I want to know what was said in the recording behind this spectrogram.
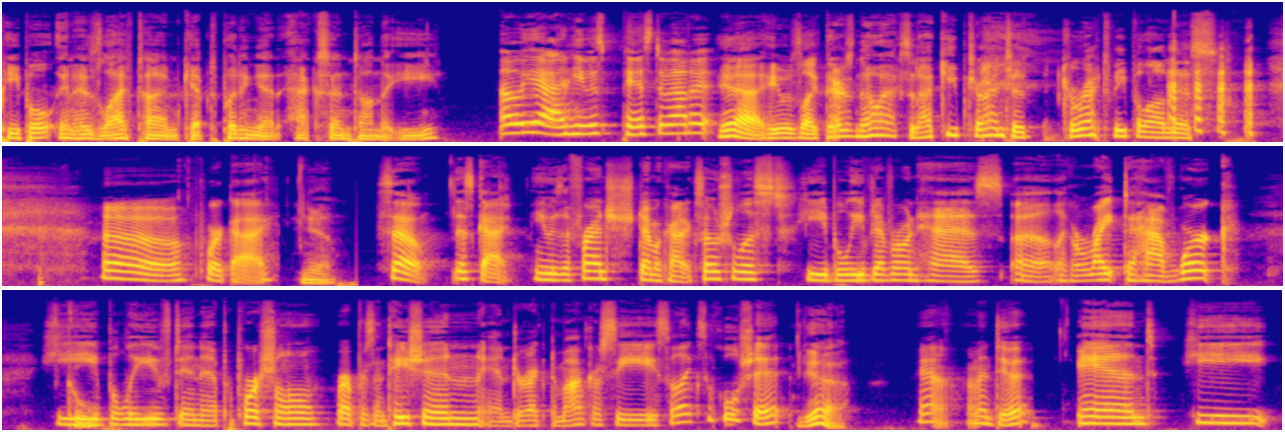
people in his lifetime kept putting an accent on the e. Oh, yeah, and he was pissed about it? Yeah, he was like, "There's no accent. I keep trying to correct people on this." Oh, poor guy. yeah. So, this guy, he was a French democratic socialist. He believed everyone has uh, like a right to have work. He believed in a proportional representation and direct democracy. So, like, some cool shit. Yeah. Yeah, I'm into it. And he,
